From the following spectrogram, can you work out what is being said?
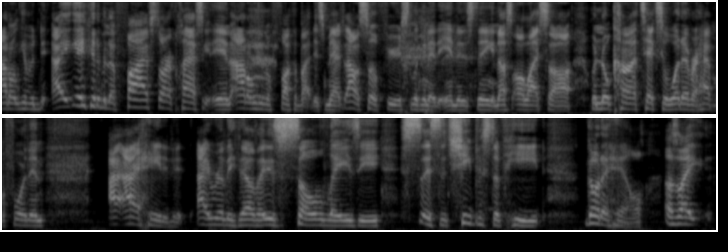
I don't give a. I, it could have been a five star classic, and I don't give a fuck about this match. I was so furious looking at the end of this thing, and that's all I saw with no context or whatever happened before then. I, I hated it. I really did. I was like, it's so lazy. It's, it's the cheapest of heat. Go to hell. I was like,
